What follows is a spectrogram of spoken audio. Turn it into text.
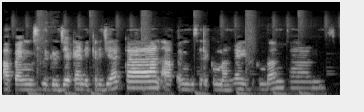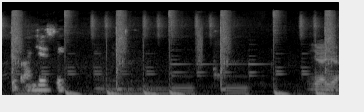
apa yang bisa dikerjakan dikerjakan, apa yang bisa dikembangkan dikembangkan, seperti itu aja sih. Iya iya.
